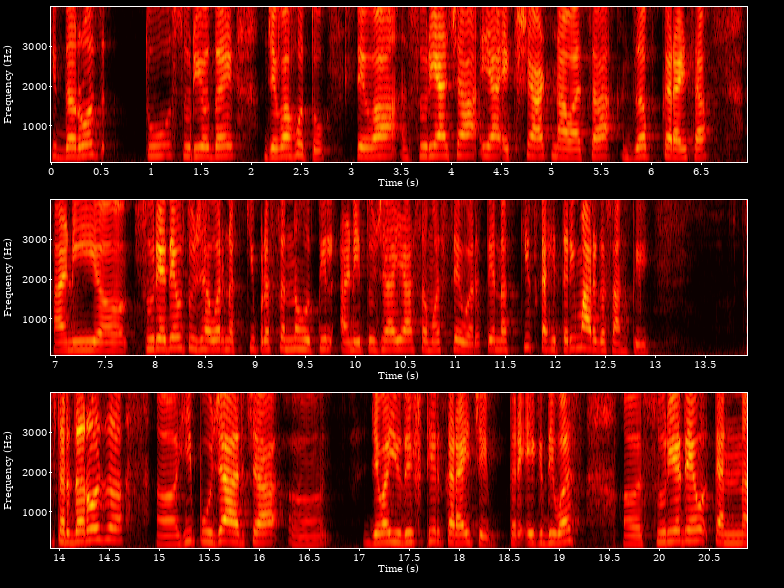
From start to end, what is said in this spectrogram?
की दररोज तू सूर्योदय जेव्हा होतो तेव्हा सूर्याच्या या एकशे आठ नावाचा जप करायचा आणि सूर्यदेव तुझ्यावर नक्की प्रसन्न होतील आणि तुझ्या या समस्येवर ते नक्कीच काहीतरी मार्ग सांगतील. तर दररोज ही पूजा अर्चा जेव्हा युधिष्ठिर करायचे तर एक दिवस सूर्यदेव त्यांना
